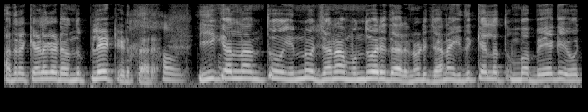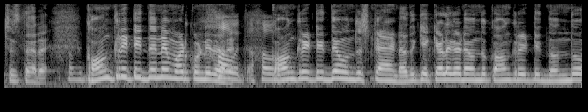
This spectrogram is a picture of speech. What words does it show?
ಅದರ ಕೆಳಗಡೆ ಒಂದು ಪ್ಲೇಟ್ ಇಡ್ತಾರೆ. ಈಗೆಲ್ಲಂತೂ ಇನ್ನೂ ಜನ ಮುಂದುವರಿದ್ದಾರೆ. ನೋಡಿ ಜನ ಇದಕ್ಕೆಲ್ಲ ತುಂಬಾ ಬೇಗ ಯೋಚಿಸ್ತಾರೆ. ಕಾಂಕ್ರೀಟ್ ಇದ್ದೇನೆ ಮಾಡ್ಕೊಂಡಿದ್ದಾರೆ. ಕಾಂಕ್ರೀಟ್ ಇದ್ದೇ ಒಂದು ಸ್ಟ್ಯಾಂಡ್. ಅದಕ್ಕೆ ಕೆಳಗಡೆ ಒಂದು ಕಾಂಕ್ರೀಟ್ ಇದ್ದೊಂದು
